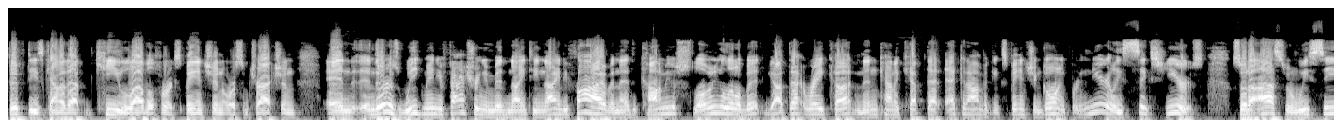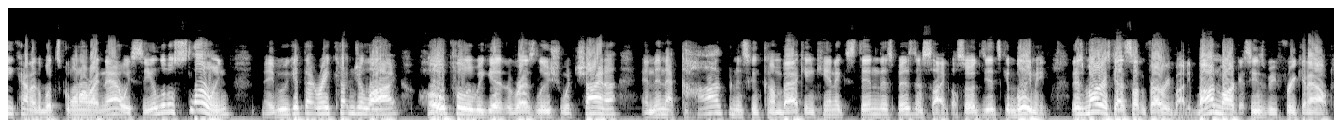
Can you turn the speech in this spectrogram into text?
50 is kind of that key level for expansion or subtraction. And, and there was weak manufacturing in mid 1995, and that economy was slowing a little bit, got that rate cut, and then kind of kept that economic expansion going for nearly six years. So to us, when we see kind of what's going on right now, we see a little slowing. Maybe we get that rate cut in July. Hopefully, we get a resolution with China, and then that confidence can come back and can extend this business cycle. So it's, it's believe me, this market's got something for everybody. Bond market seems to be freaking out.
